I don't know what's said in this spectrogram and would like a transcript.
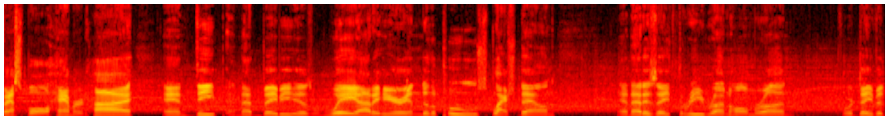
Fastball hammered high and deep, and that baby is way out of here into the pool, splashed down. And that is a three run home run for David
